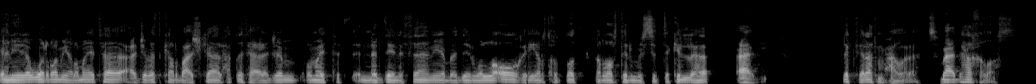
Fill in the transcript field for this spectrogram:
يعني أول رمية رميتها عجبتك أربع أشكال حطيتها على جنب رميت النردين الثانية بعدين والله اوه غيرت خطتك قررت ترمي الستة كلها عادي. لك ثلاث محاولات بعدها خلاص.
